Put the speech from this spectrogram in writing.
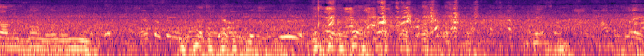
Y'all, one of y'all need to go in the other room. That's okay. As long as you got the picture good. Hey, hey.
